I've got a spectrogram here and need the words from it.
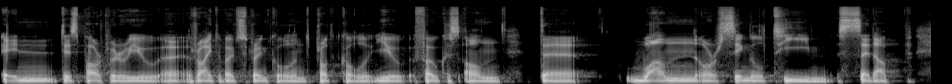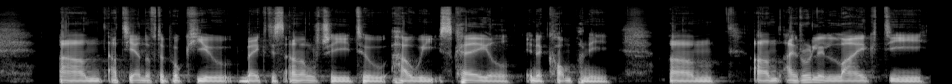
in this part where you uh, write about sprint goal and product goal, you focus on the one or single team setup. And at the end of the book, you make this analogy to how we scale in a company. Um, and I really like the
